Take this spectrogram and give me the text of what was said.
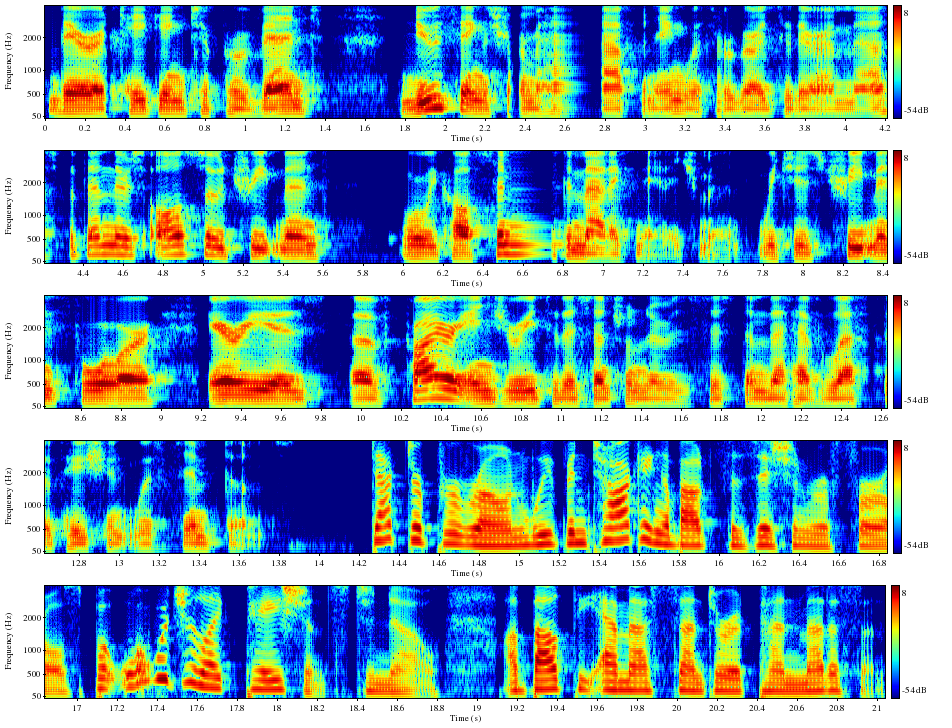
they're taking to prevent new things from happening with regard to their MS. But then there's also treatment, what we call symptomatic management, which is treatment for areas of prior injury to the central nervous system that have left the patient with symptoms. Dr. Perrone, we've been talking about physician referrals, but what would you like patients to know about the MS Center at Penn Medicine?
